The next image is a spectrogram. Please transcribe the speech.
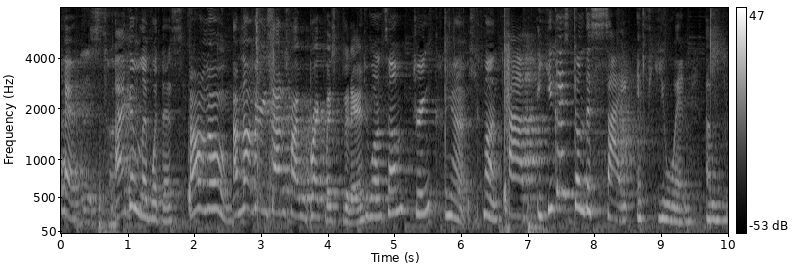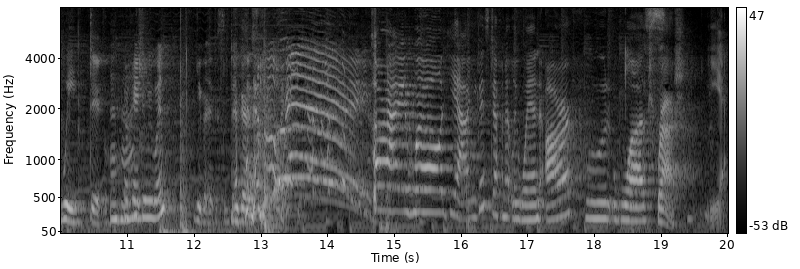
Okay. this time. I can live with this. I don't know. I'm not very satisfied with breakfast today. Do you want some drink? Yes. Come on. Uh, you guys don't decide if you win. Uh, we do. Okay, do we win? You guys You guys. Hooray! All right. Well, yeah, you guys definitely win. Our food was Trash. Yeah.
